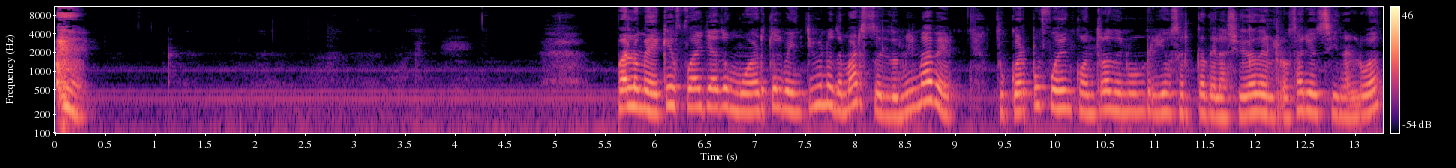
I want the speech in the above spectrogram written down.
Palomeque fue hallado muerto el 21 de marzo del 2009. Su cuerpo fue encontrado en un río cerca de la ciudad del Rosario, Sinaloa,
